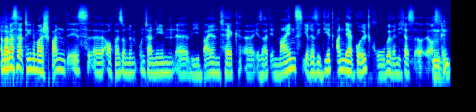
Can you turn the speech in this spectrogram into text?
aber was natürlich nochmal spannend ist, äh, auch bei so einem Unternehmen äh, wie BioNTech, äh, ihr seid in Mainz, ihr residiert an der Goldgrube, wenn ich das äh, aus, Mhm. den,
